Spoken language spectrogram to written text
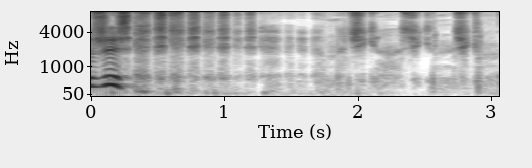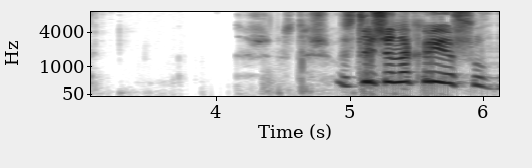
Кажись. На чикен, на чикен, на чикен. Быстрее, быстрее на крышу.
